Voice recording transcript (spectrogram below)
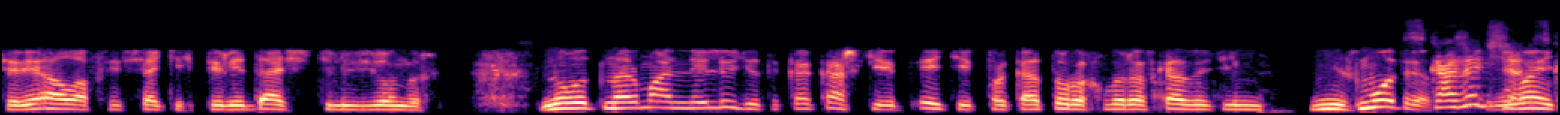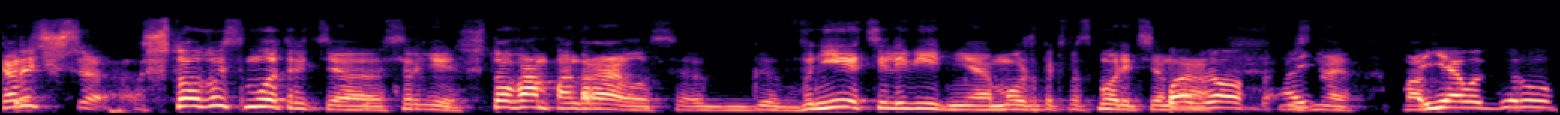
сериалов и всяких передач телевизионных. Но вот нормальные люди-то какашки эти, про которых вы рассказываете, не смотрят. Скажите, понимаете? скажите, что- вы смотрите, Сергей? Что вам понравилось? Вне телевидения, может быть, вы смотрите Пожалуйста, на, не а- знаю, А я вот беру,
